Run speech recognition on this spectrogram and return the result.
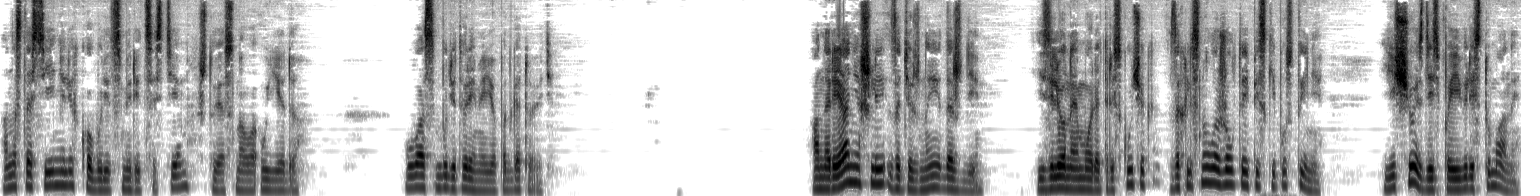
Анастасии нелегко будет смириться с тем, что я снова уеду. У вас будет время ее подготовить. А на Риане шли затяжные дожди. И зеленое море трескучек захлестнуло желтые пески пустыни. Еще здесь появились туманы.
